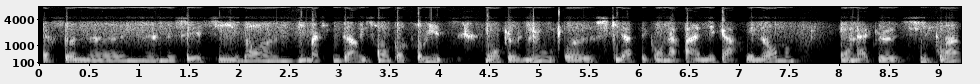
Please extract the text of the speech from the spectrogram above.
personne euh, ne, sait si dans 10 matchs plus tard, ils seront encore premiers. Donc, nous, ce qu'il y a, c'est qu'on n'a pas un écart énorme on n'a que 6 points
